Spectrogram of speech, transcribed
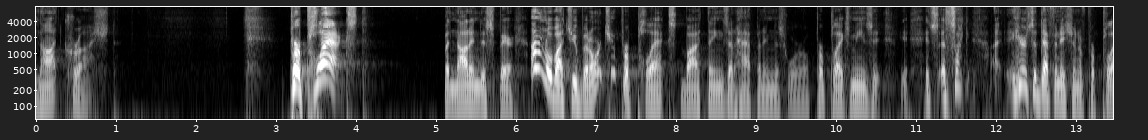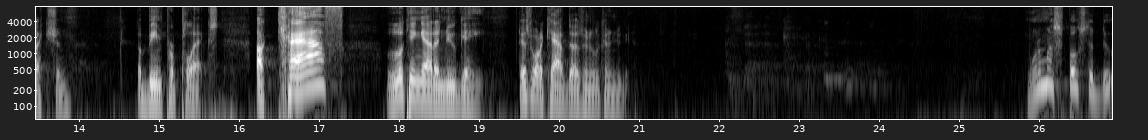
not crushed. Perplexed, but not in despair. I don't know about you, but aren't you perplexed by things that happen in this world? Perplexed means it, it's, it's like, uh, here's the definition of perplexion of being perplexed. A calf looking at a new gate. This is what a calf does when you look at a new gate. What am I supposed to do?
